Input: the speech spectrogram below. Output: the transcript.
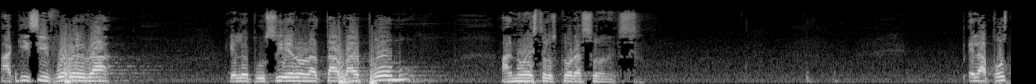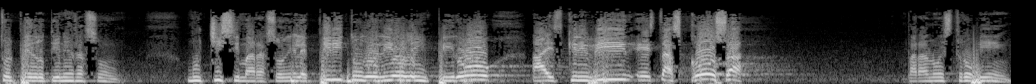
Aquí sí fue verdad que le pusieron la tapa de pomo a nuestros corazones. El apóstol Pedro tiene razón, muchísima razón. El Espíritu de Dios le inspiró a escribir estas cosas para nuestro bien.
